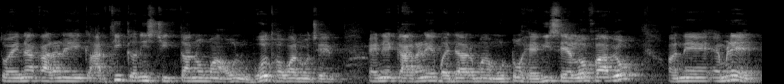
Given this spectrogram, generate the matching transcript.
તો એના કારણે એક આર્થિક અનિશ્ચિતતાનો માહોલ ઊભો થવાનો છે. એને કારણે બજારમાં મોટો હેવી સેલ ઓફ આવ્યો અને એમણે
